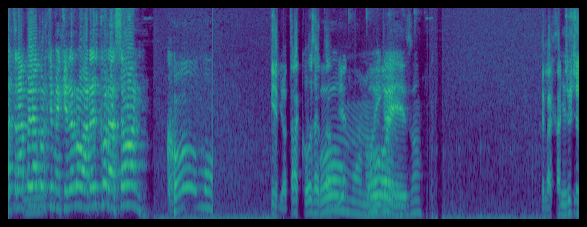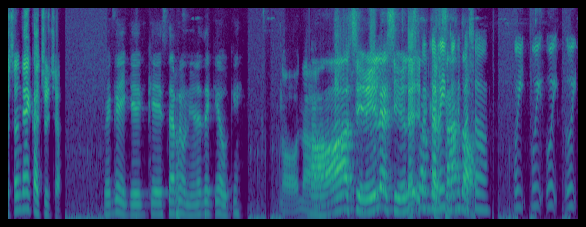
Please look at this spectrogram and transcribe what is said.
atrápela porque me quiere robar el corazón. ¿Cómo? Y otra cosa también. ¿Cómo? No diga eso. Que la cachucha, ¿usted no tiene cachucha? Venga, ¿y qué, qué estas reuniones de qué o qué? No, no. No, civiles, civiles Eh, ¿qué pasó? Uy, uy, uy, uy.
